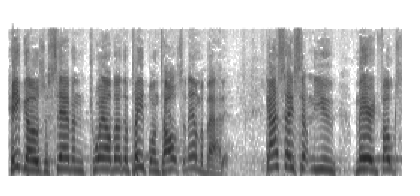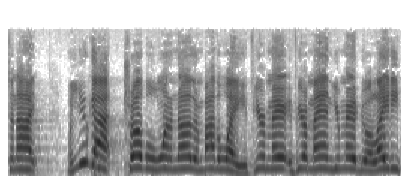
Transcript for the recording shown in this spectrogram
he goes to seven, twelve other people and talks to them about it. Can I say something to you, married folks, tonight? When you got trouble one another, and by the way, if you're married, if you're a man, you're married to a lady,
